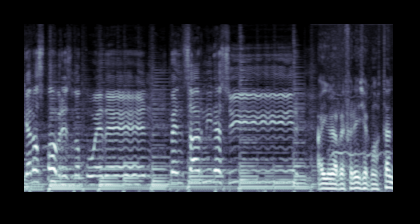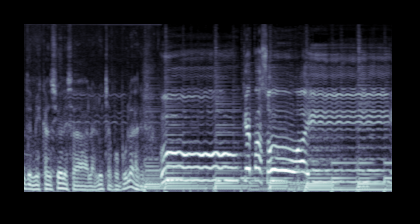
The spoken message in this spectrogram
Que los pobres no pueden pensar ni decir. Hay una referencia constante en mis canciones a las luchas populares. Uh, ¿qué pasó ahí?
